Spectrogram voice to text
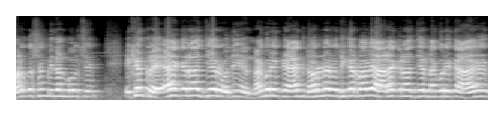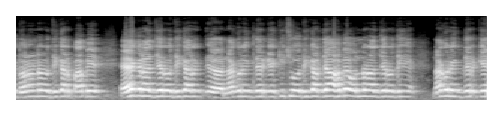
ভারতের সংবিধান বলছে। এক্ষেত্রে এক রাজ্যের নাগরিকরা এক ধরনের অধিকার পাবে, আর এক রাজ্যের নাগরিকরা আর এক ধরনের অধিকার পাবে। এক রাজ্যের অধিকার নাগরিকদেরকে কিছু অধিকার দেওয়া হবে, অন্য রাজ্যের অধিকার নাগরিকদেরকে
